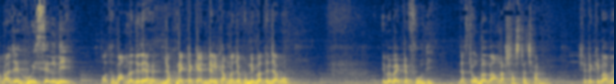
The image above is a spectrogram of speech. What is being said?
আমরা যে হুইসেল দিই, অথবা আমরা যদি যখন একটা ক্যান্ডেলকে আমরা যখন নিবাতে যাব, এভাবে একটা ফু দিই। জাস্ট ওভাবে আমরা শ্বাসটা ছাড়বো। সেটা কীভাবে?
